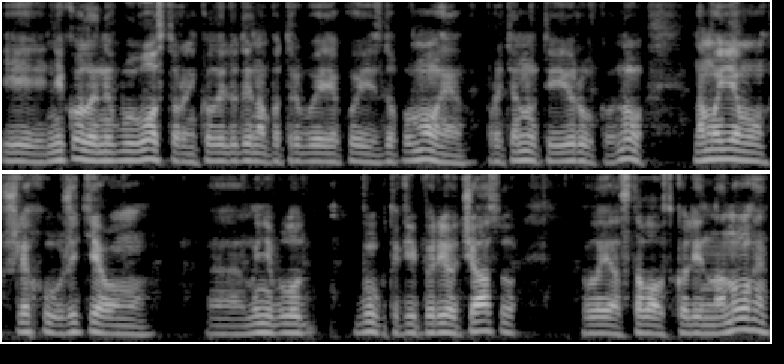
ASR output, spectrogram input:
І ніколи не був осторонь, коли людина потребує якоїсь допомоги, протягнути їй руку. Ну, на моєму шляху життєвому е, мені було, був такий період часу, коли я ставав з колін на ноги.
